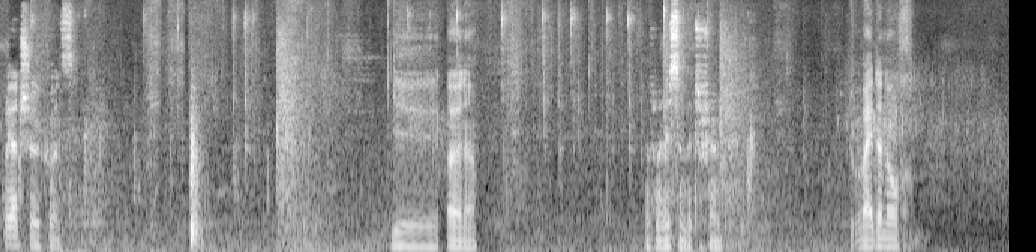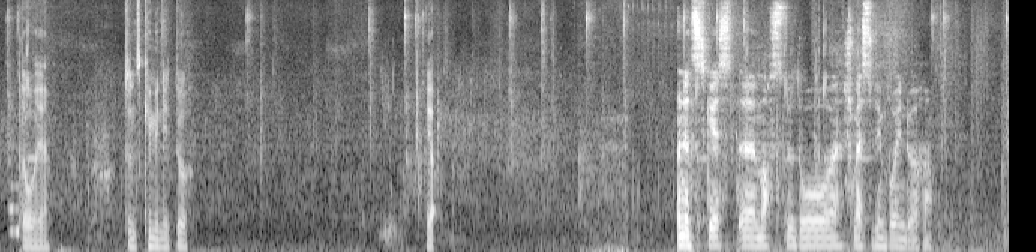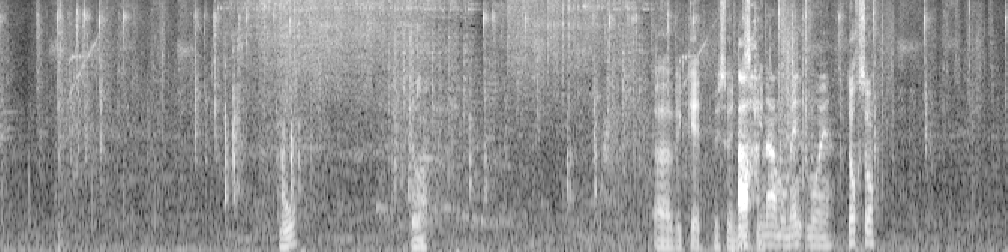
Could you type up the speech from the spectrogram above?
Ja, chill kurz. Yeah. Äh, na. Was war das denn, bitteschön? Weiter noch. Daher. Sonst komme ich nicht durch. Ja. Und jetzt gehst, äh, machst du da, schmeißt du den Bullen durch. Wo? So. Äh, wie geht? Wieso in das Ach, geht? na, Moment mal. Doch so.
